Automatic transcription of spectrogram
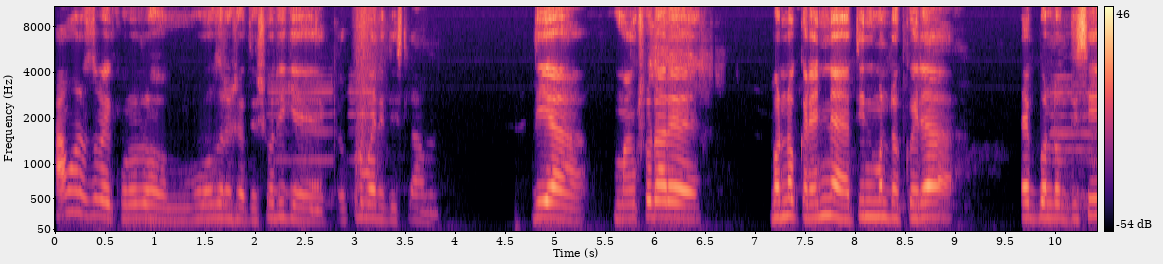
আমার তো ভাই কোনো রকম রোজের সাথে শরীরে একটা কোরবানি দিছিলাম। দিয়া মাংসটারে বন্ধক করে না তিন বন্ধক কইরা এক বন্ধক দিছি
